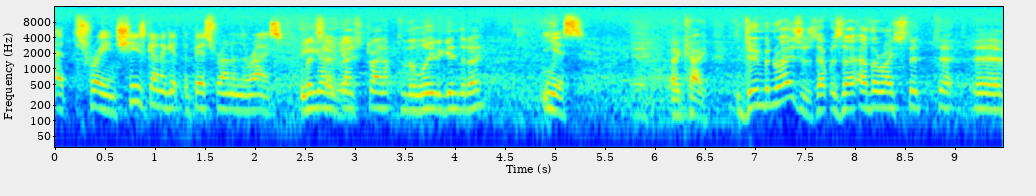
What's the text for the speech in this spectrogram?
at three, and she's going to get the best run in the race. Are you going to go straight up to the lead again today? Yes. Okay. The Doomben Roses, that was the other race that... Uh, uh,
